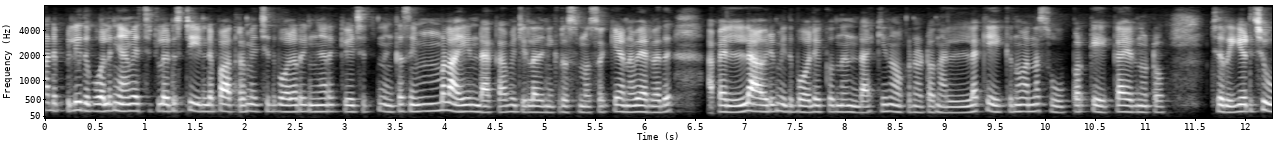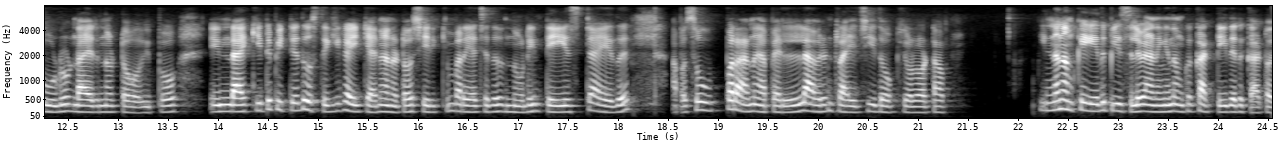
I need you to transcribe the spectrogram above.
അടുപ്പിൽ ഇതുപോലെ ഞാൻ വെച്ചിട്ടുള്ള ഒരു സ്റ്റീലിന്റെ പാത്രം വെച്ച് ഇതുപോലെ റിങ് ഇറക്കി വെച്ചിട്ട് നിങ്ങൾക്ക് സിമ്പിളായി ഉണ്ടാക്കാൻ പറ്റില്ല അതിന് ക്രിസ്മസ് ഒക്കെയാണ് വരുന്നത്. അപ്പോൾ എല്ലാവരും ഇതുപോലെയൊക്കെ ഒന്ന് ഉണ്ടാക്കി നോക്കണം കേട്ടോ. നല്ല കേക്ക് എന്ന് പറഞ്ഞാൽ സൂപ്പർ കേക്കായിരുന്നു കേട്ടോ. ചെറിയൊരു ചൂടും ഉണ്ടായിരുന്നു കേട്ടോ. ഇപ്പോൾ ഉണ്ടാക്കിയിട്ട് പിറ്റേ ദിവസത്തേക്ക് കഴിക്കാനാണ് കേട്ടോ. ശരിക്കും പറയാച്ചത് ഒന്നുകൂടി ടേസ്റ്റ് ആയത്. അപ്പോൾ സൂപ്പറാണ് അപ്പോൾ എല്ലാവരും ട്രൈ ചെയ്ത് നോക്കിയോളൂ കേട്ടോ. പിന്നെ നമുക്ക് ഏത് പീസിൽ വേണമെങ്കിൽ നമുക്ക് കട്ട് ചെയ്തെടുക്കാം കേട്ടോ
